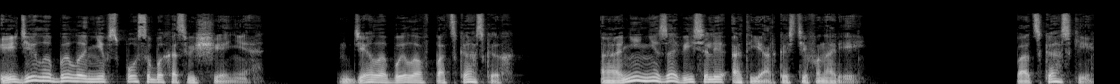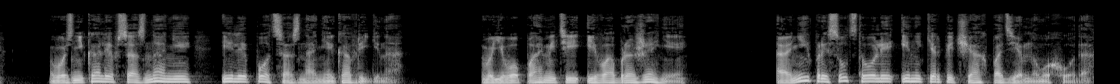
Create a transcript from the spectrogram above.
И дело было не в способах освещения. Дело было в подсказках, а они не зависели от яркости фонарей. Подсказки возникали в сознании или подсознании Ковригина, в его памяти и воображении. Они присутствовали и на кирпичах подземного хода.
